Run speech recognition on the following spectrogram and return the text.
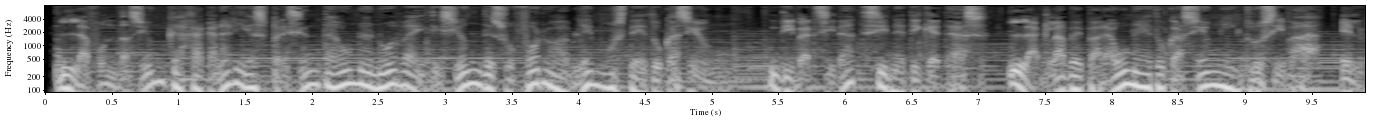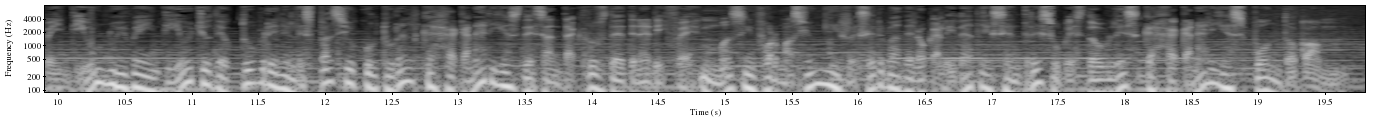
La Fundación Caja Canarias presenta una nueva edición de su foro Hablemos de Educación. Diversidad sin etiquetas. La clave para una educación inclusiva. El 21 y 28 de octubre en el Espacio Cultural Caja Canarias de Santa Cruz de Tenerife. Más información y reserva de localidades en www.cajacanarias.com.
